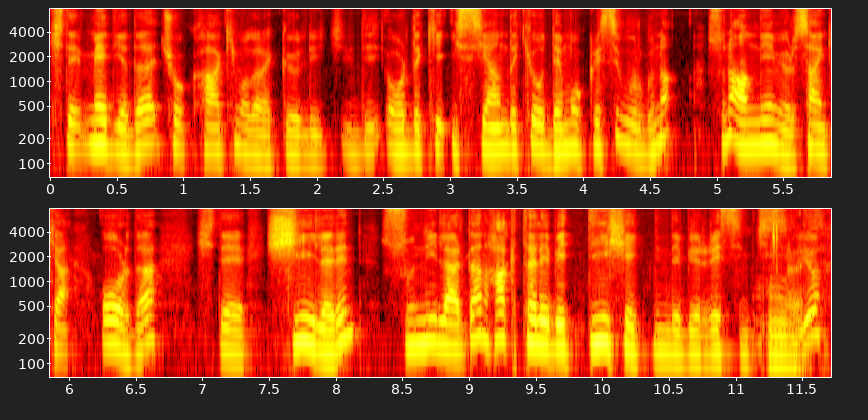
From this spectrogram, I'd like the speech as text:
işte medyada çok hakim olarak görüldüğü oradaki isyandaki o demokrasi vurgunu anlayamıyoruz. Sanki orada işte Şiilerin Sunnilerden hak talep ettiği şeklinde bir resim çiziliyor. Evet.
